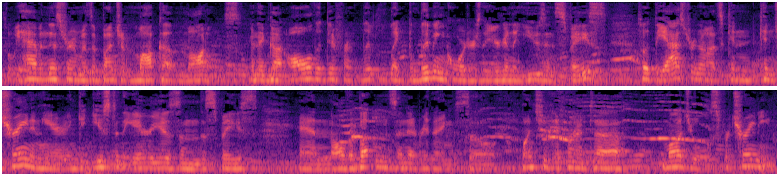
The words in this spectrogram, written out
So what we have in this room is a bunch of mock-up models, and they've got all the different li- like the living quarters that you're going to use in space, so that the astronauts can can train in here and get used to the areas and the space and all the buttons and everything. So a bunch of different uh, modules for training.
